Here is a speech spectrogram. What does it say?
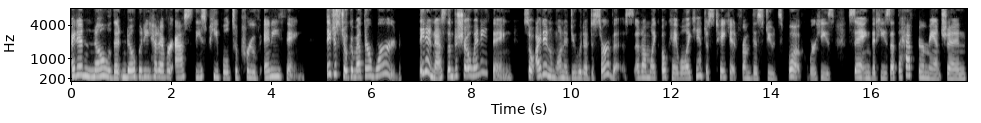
I didn't know that nobody had ever asked these people to prove anything. They just took them at their word. They didn't ask them to show anything. So I didn't want to do it a disservice. And I'm like, okay, well, I can't just take it from this dude's book where he's saying that he's at the Hefner mansion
